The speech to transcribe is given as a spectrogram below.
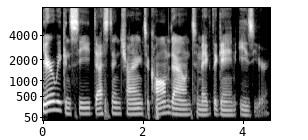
Here we can see Destin trying to calm down to make the game easier.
